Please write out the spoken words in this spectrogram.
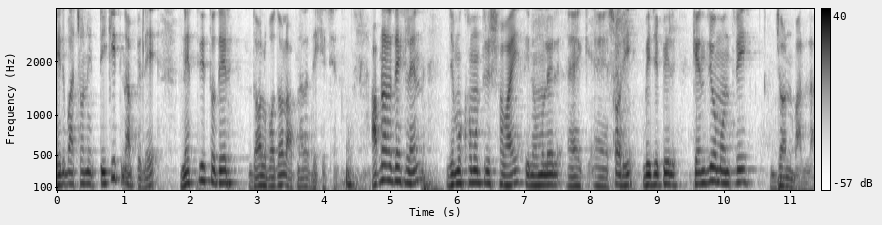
নির্বাচনে টিকিট না পেলে নেতৃত্বদের দলবদল আপনারা দেখেছেন। আপনারা দেখলেন যে মুখ্যমন্ত্রীর সভায় তৃণমূলের সরি, বিজেপির কেন্দ্রীয় মন্ত্রী জন বার্লা।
